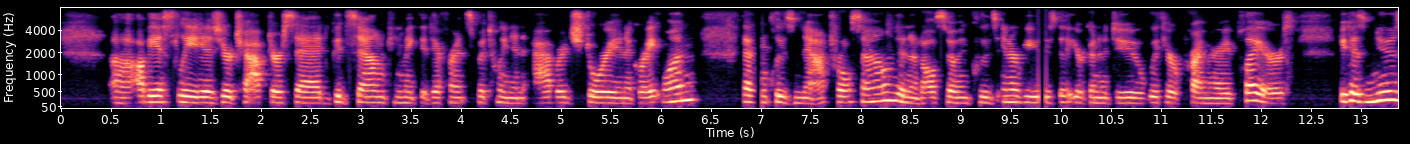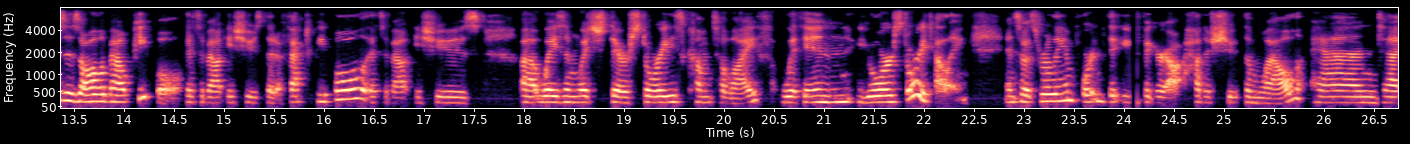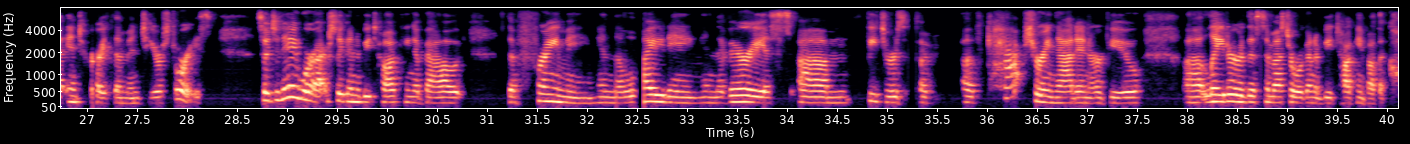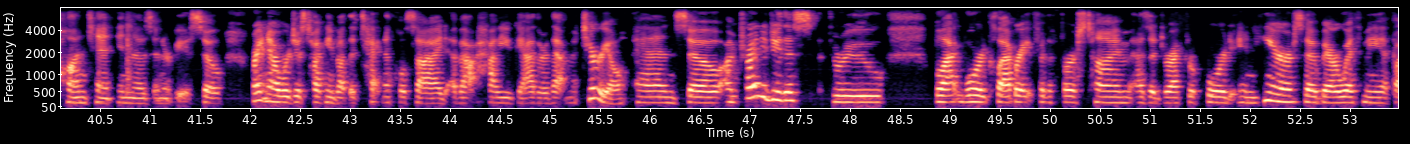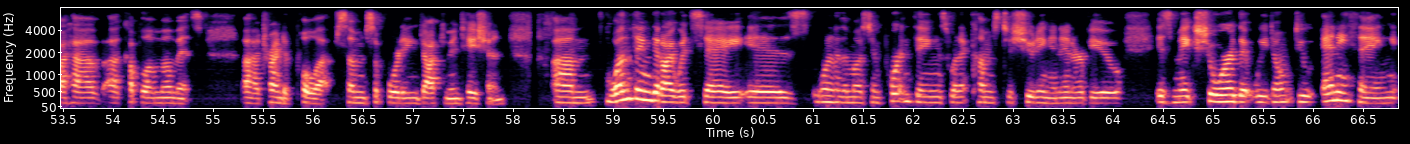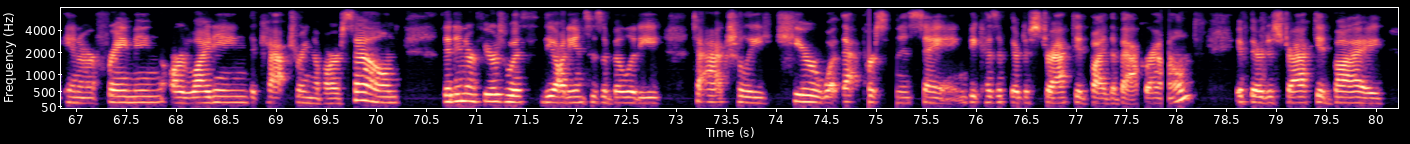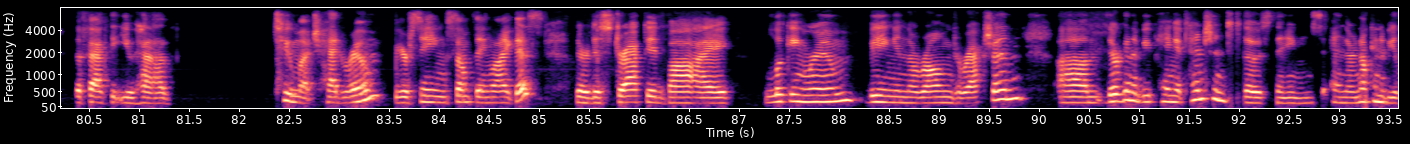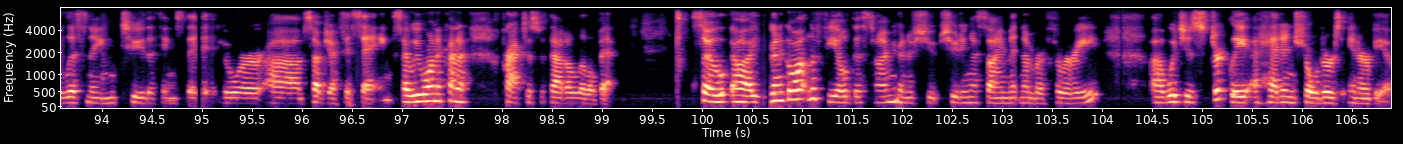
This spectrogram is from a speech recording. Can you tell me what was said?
Uh, obviously, as your chapter said, good sound can make the difference between an average story and a great one. That includes natural sound and it also includes interviews that you're going to do with your primary players because news is all about people. It's about issues that affect people. It's about issues, uh, ways in which their stories come to life within your storytelling. And so it's really important that you figure out how to shoot them well and uh, integrate them into your stories. So today we're actually going to be talking about the framing and the lighting and the various um, features of of capturing that interview. Uh, later this semester, we're going to be talking about the content in those interviews. So right now, we're just talking about the technical side about how you gather that material. And so I'm trying to do this through Blackboard Collaborate for the first time as a direct record in here. So bear with me if I have a couple of moments uh, trying to pull up some supporting documentation. Um, one thing that I would say is one of the most important things when it comes to shooting an interview is make sure that we don't don't do anything in our framing, our lighting, the capturing of our sound that interferes with the audience's ability to actually hear what that person is saying. Because if they're distracted by the background, if they're distracted by the fact that you have too much headroom, you're seeing something like this, they're distracted by looking room being in the wrong direction, um, they're going to be paying attention to those things and they're not going to be listening to the things that your uh, subject is saying. So we want to kind of practice with that a little bit. So uh, you're going to go out in the field this time. You're going to shoot shooting assignment number three, uh, which is strictly a head and shoulders interview.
